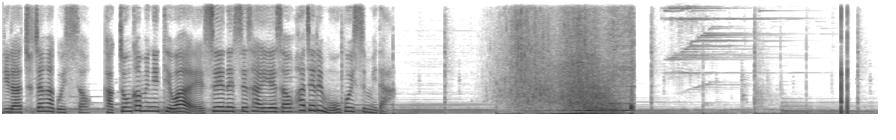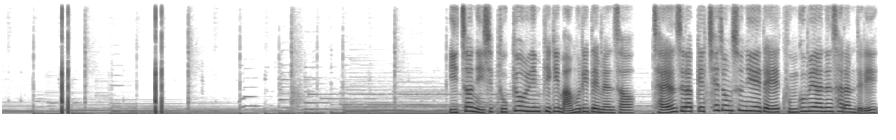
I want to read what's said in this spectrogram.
1위라 주장하고 있어 각종 커뮤니티와 SNS 사이에서 화제를 모으고 있습니다. (2020) 도쿄올림픽이 마무리되면서 자연스럽게 최종 순위에 대해 궁금해하는 사람들이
